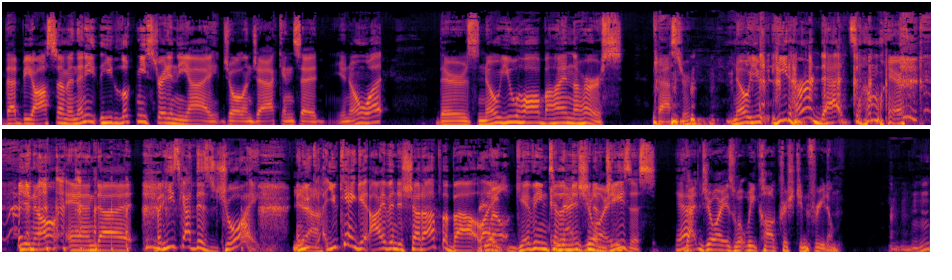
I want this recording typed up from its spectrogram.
that'd be awesome. And then he he looked me straight in the eye, Joel and Jack, and said, You know what? There's no U-Haul behind the hearse pastor. no, you he'd heard that somewhere, you know, and uh, but he's got this joy, and yeah. you, you can't get Ivan to shut up about like well, giving to the mission joy, of Jesus. Yeah, that joy is what we call Christian freedom. Mm-hmm.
